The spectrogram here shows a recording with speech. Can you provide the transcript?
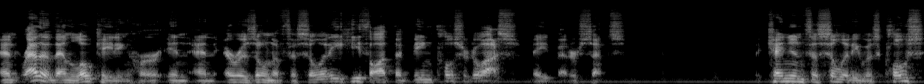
And rather than locating her in an Arizona facility, he thought that being closer to us made better sense. Kenyon facility was close,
